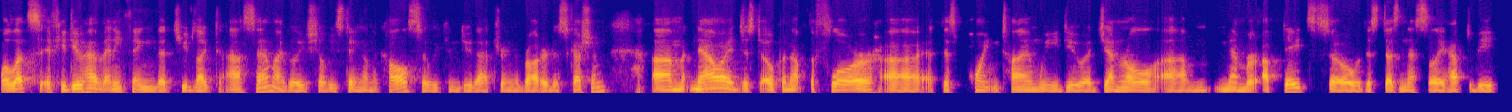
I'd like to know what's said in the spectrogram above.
Well, let's, if you do have anything that you'd like to ask Sam, I believe she'll be staying on the call, so we can do that during the broader discussion. Um, now I just open up the floor. Uh, at this point in time, we do a general um, member updates, so this doesn't necessarily have to be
